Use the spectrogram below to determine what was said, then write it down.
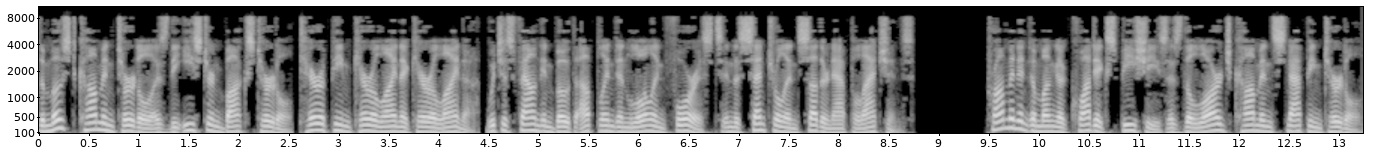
The most common turtle is the eastern box turtle Terrapene carolina carolina, which is found in both upland and lowland forests in the central and southern Appalachians. Prominent among aquatic species is the large common snapping turtle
